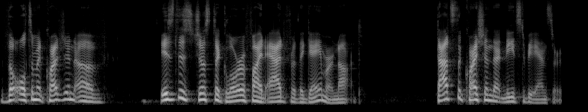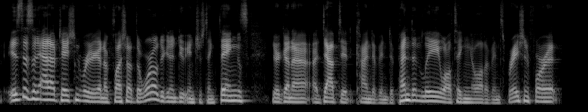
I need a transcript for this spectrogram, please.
the ultimate question of is this just a glorified ad for the game or not? That's the question that needs to be answered. Is this an adaptation where you're going to flesh out the world, you're going to do interesting things, you're going to adapt it kind of independently while taking a lot of inspiration for it?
